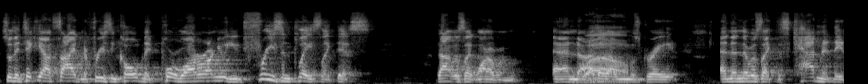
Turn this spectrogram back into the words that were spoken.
So they take you outside in the freezing cold, and they pour water on you, and you'd freeze in place like this. That was like one of them, and uh, I thought that one was great. And then there was like this cabinet. They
